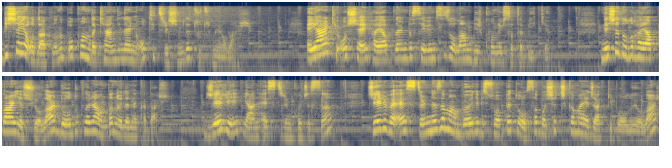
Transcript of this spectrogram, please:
Bir şeye odaklanıp o konuda kendilerini o titreşimde tutmuyorlar. Eğer ki o şey hayatlarında sevimsiz olan bir konuysa tabii ki. Neşe dolu hayatlar yaşıyorlar doğdukları andan ölene kadar. Jerry yani Esther'ın kocası, Jerry ve Esther ne zaman böyle bir sohbet olsa başa çıkamayacak gibi oluyorlar.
